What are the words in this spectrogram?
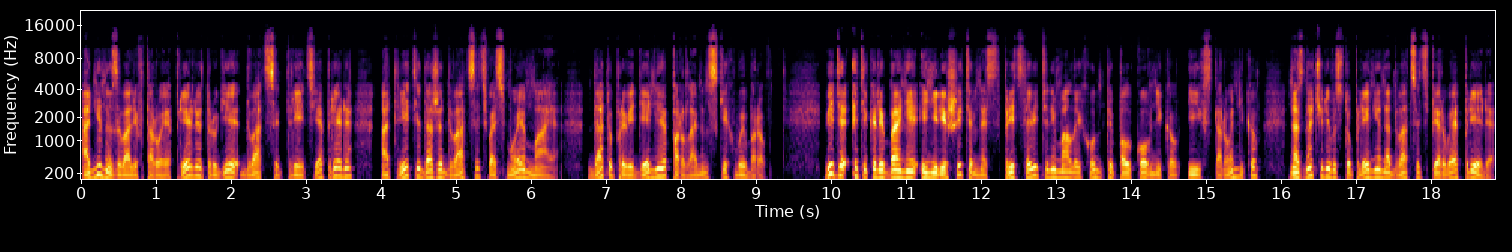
Одни называли 2 апреля, другие — 23 апреля, а третьи даже 28 мая, дату проведения парламентских выборов. Видя эти колебания и нерешительность, представители малой хунты полковников и их сторонников назначили выступление на 21 апреля,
